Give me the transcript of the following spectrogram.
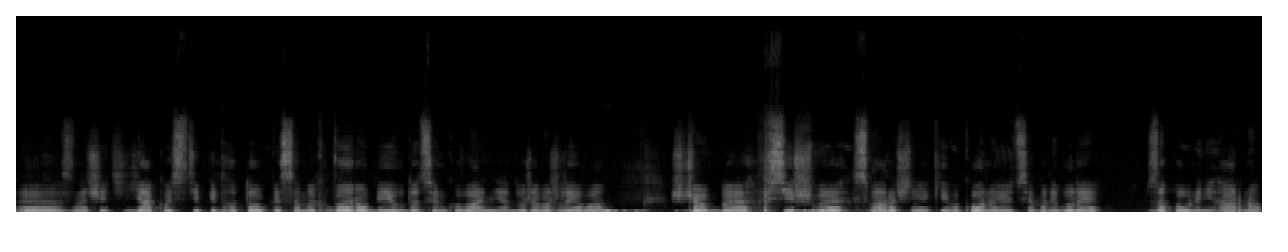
е, значить, якості підготовки самих виробів до цинкування. Дуже важливо, щоб е, всі шви сварочні, які виконуються, вони були заповнені гарно,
